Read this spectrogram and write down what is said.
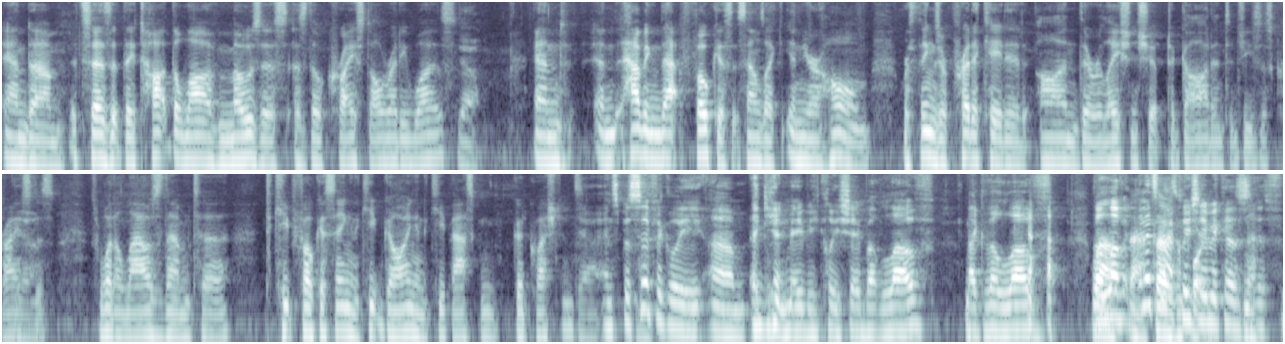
and um, it says that they taught the law of moses as though christ already was Yeah. and and having that focus it sounds like in your home where things are predicated on their relationship to god and to jesus christ Yeah. is, is what allows them to to keep focusing and to keep going and to keep asking good questions Yeah, and specifically, um, again, maybe cliche, but love, like the love, the Well, love, and it's not cliche important. because No. it's,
